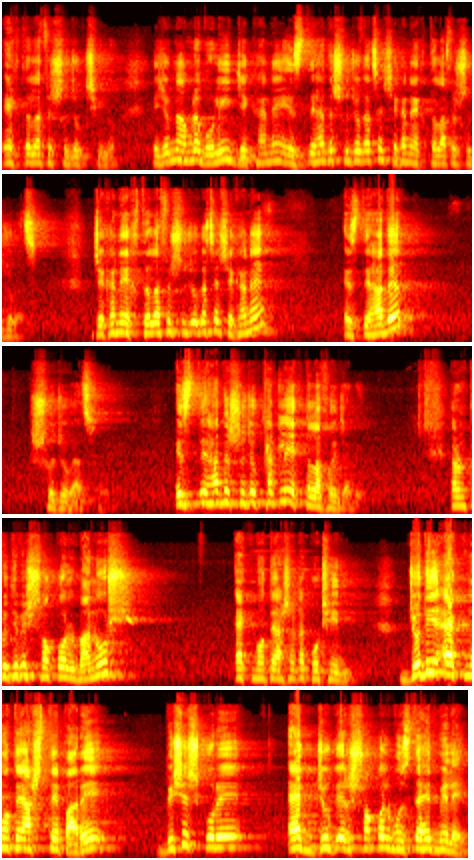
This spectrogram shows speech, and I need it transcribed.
এখতলাফের সুযোগ ছিল। এই জন্য আমরা বলি যেখানে ইজতেহাদের সুযোগ আছে, সেখানে এখতলাফের সুযোগ আছে। যেখানে এখতলাফের সুযোগ আছে, সেখানে ইজতেহাদের সুযোগ আছে। ইজতেহাদের সুযোগ থাকলে একতলাফ হয়ে যাবে। কারণ পৃথিবীর সকল মানুষ একমতে আসাটা কঠিন। যদি একমতে আসতে পারে, বিশেষ করে এক যুগের সকল মুজতাহিদ মিলে,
